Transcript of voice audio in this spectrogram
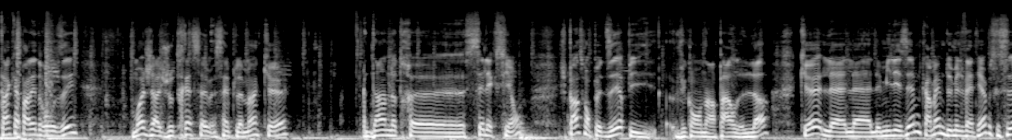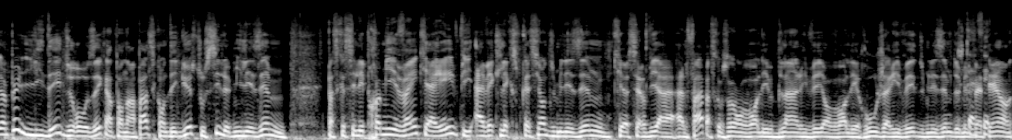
Tant qu'à parler de rosé, moi, j'ajouterais sim- simplement que dans notre euh, sélection, je pense qu'on peut dire, puis vu qu'on en parle là, que le millésime quand même 2021, parce que c'est un peu l'idée du rosé quand on en parle, c'est qu'on déguste aussi le millésime, parce que c'est les premiers vins qui arrivent, puis avec l'expression du millésime qui a servi à, à le faire, parce que comme ça on va voir les blancs arriver, on va voir les rouges arriver du millésime à fait. 2021, en-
